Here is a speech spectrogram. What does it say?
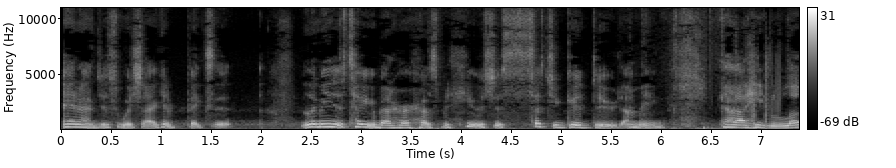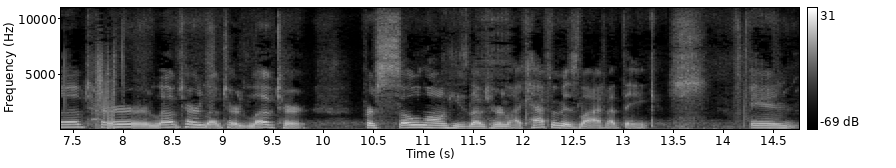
And I just wish I could fix it. Let me just tell you about her husband. He was just such a good dude. I mean, God, he loved her, loved her, loved her, loved her for so long he's loved her like half of his life i think. And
